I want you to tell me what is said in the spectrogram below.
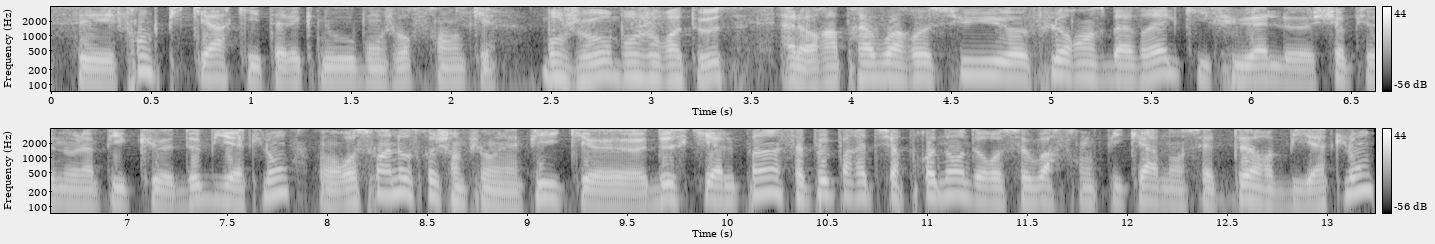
C'est Franck Picard qui est avec nous. Bonjour Franck. Bonjour, bonjour à tous. Alors après avoir reçu Florence Bavrel qui fut elle championne olympique de biathlon, on reçoit un autre champion olympique de ski alpin. Ça peut paraître surprenant de recevoir Franck Picard dans cette heure biathlon,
